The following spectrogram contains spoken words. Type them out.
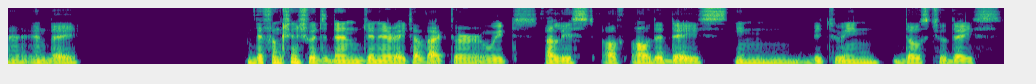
uh, and day. The function should then generate a vector with a list of all the days in between those two days.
